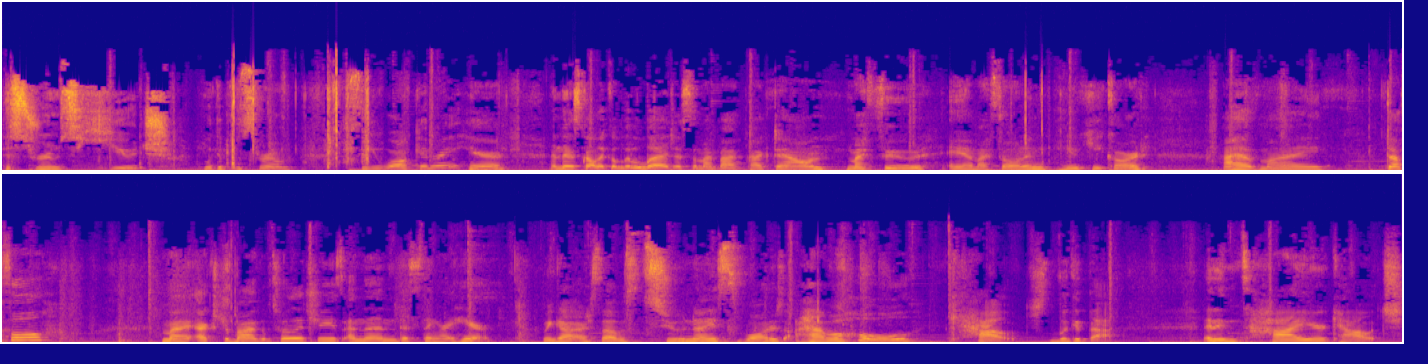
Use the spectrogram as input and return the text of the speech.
This room's huge. Look at this room. So you walk in right here, and there's got like a little ledge. I set my backpack down, my food, and my phone and new key card. I have my duffel, my extra bag of toiletries, and then this thing right here. We got ourselves two nice waters. I have a whole couch. Look at that. An entire couch.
